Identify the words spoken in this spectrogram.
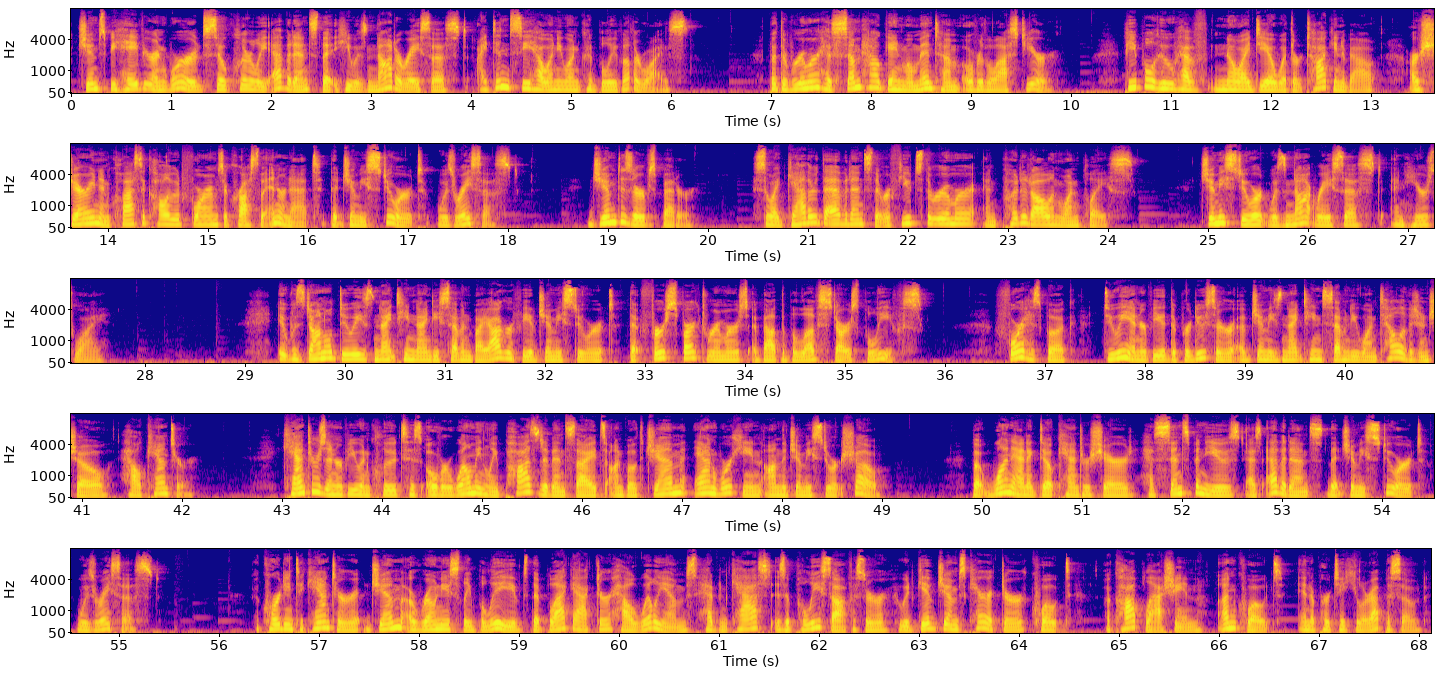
Jim's behavior and words so clearly evidence that he was not a racist, I didn't see how anyone could believe otherwise. But the rumor has somehow gained momentum over the last year. People who have no idea what they're talking about are sharing in classic Hollywood forums across the internet that Jimmy Stewart was racist. Jim deserves better. So I gathered the evidence that refutes the rumor and put it all in one place. Jimmy Stewart was not racist, and here's why. It was Donald Dewey's 1997 biography of Jimmy Stewart that first sparked rumors about the beloved star's beliefs. For his book, Dewey interviewed the producer of Jimmy's 1971 television show, Hal Kanter. Kanter's interview includes his overwhelmingly positive insights on both Jim and working on the Jimmy Stewart show. But one anecdote Kanter shared has since been used as evidence that Jimmy Stewart was racist. According to Kanter, Jim erroneously believed that black actor Hal Williams had been cast as a police officer who would give Jim's character, quote, a cop lashing, unquote, in a particular episode.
